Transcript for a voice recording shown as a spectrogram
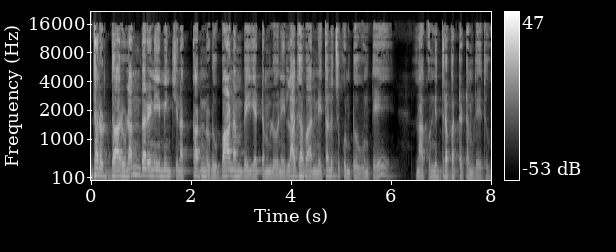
ధనుర్ధారులందరినీ మించిన కర్ణుడు బాణం వెయ్యటంలోని లాఘవాన్ని తలుచుకుంటూ ఉంటే నాకు నిద్ర పట్టటం లేదు.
